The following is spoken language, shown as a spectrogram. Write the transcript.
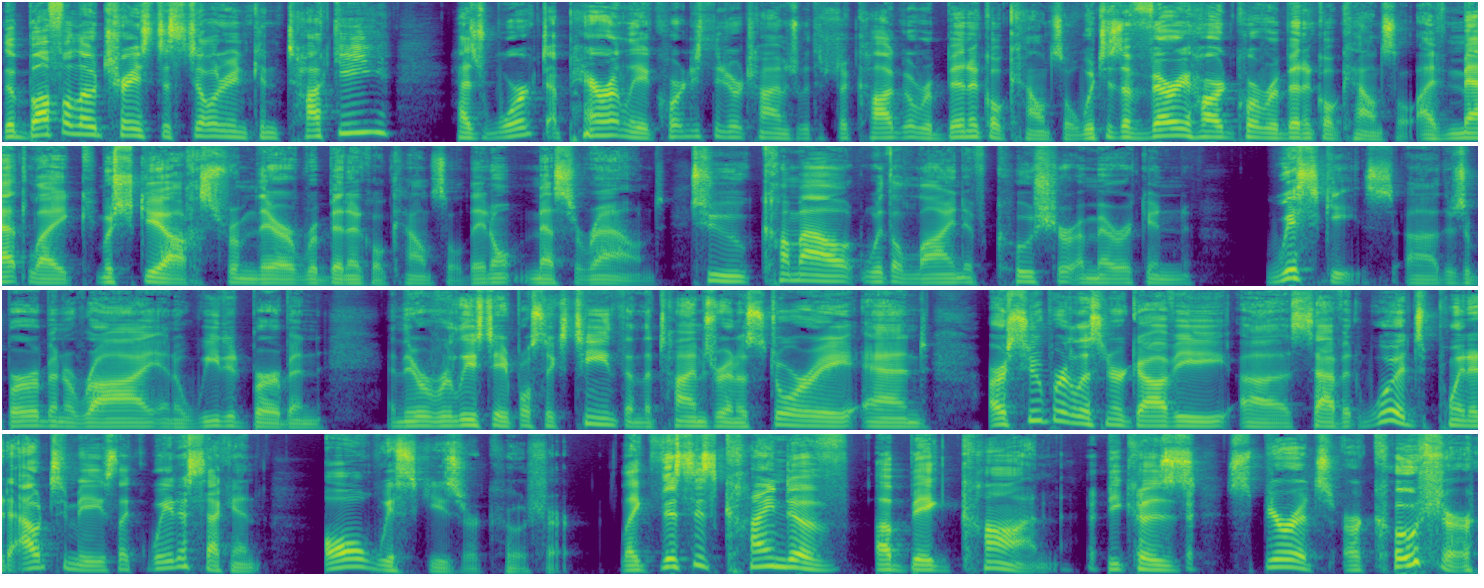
The Buffalo Trace Distillery in Kentucky has worked, apparently, according to the New York Times, with the Chicago Rabbinical Council, which is a very hardcore rabbinical council. I've met like mashgiachs from their rabbinical council. They don't mess around. To come out with a line of kosher American whiskeys. Uh, there's a bourbon, a rye, and a wheated bourbon. And they were released April 16th, and the Times ran a story. And our super listener, Gavi uh, Savitt Woods, pointed out to me, he's like, wait a second, all whiskeys are kosher. Like, this is kind of a big con because spirits are kosher,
